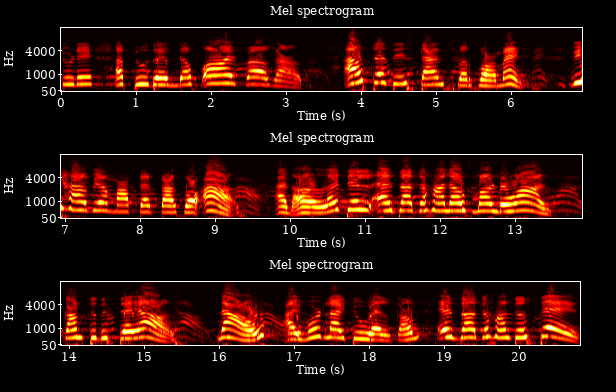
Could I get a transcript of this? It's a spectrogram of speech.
today up to the end of all programs. After this dance performance, we have a master part for us. And our little Ezzah Jahan of Mondawan come to the stairs. Now, I would like to welcome Ezzah Jahan to stage.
